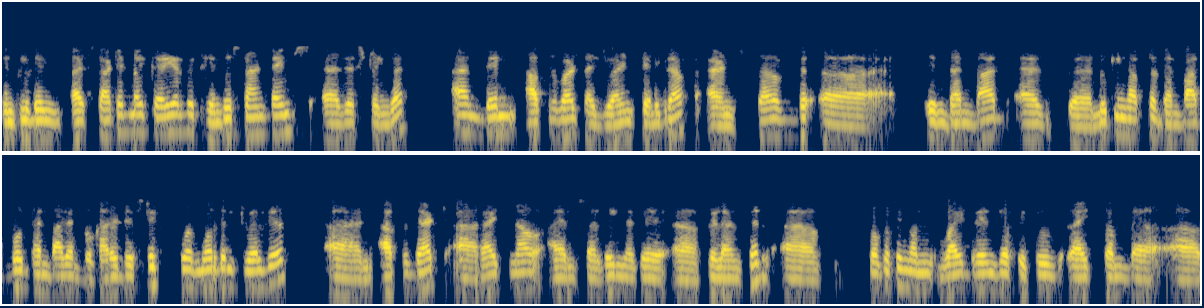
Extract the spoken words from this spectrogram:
including I started my career with Hindustan Times as a stringer, and then afterwards I joined Telegraph and served uh, in Dhanbad as uh, looking after Dhanbad, both Dhanbad and Bokaro districts for more than 12 years. And after that, uh, right now I am serving as a uh, freelancer, uh, focusing on wide range of issues, right from the uh,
